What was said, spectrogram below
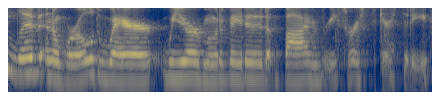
live in a world where we are motivated by resource scarcity.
